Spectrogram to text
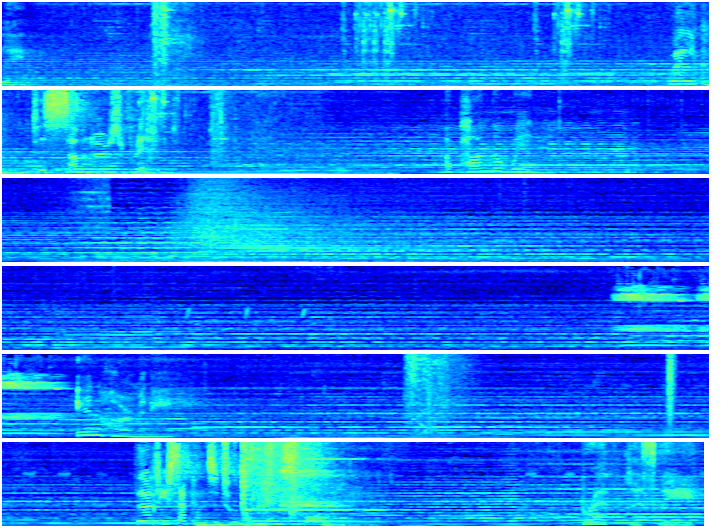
quickly. Welcome to Summoner's Rift. 30 seconds until minions spawn. Breathlessly,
